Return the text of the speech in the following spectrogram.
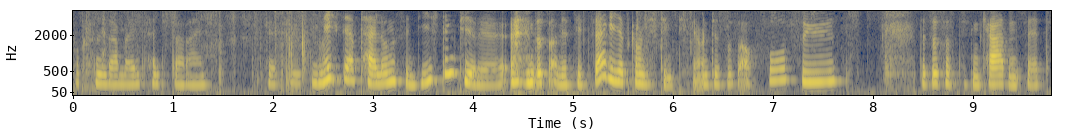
Guckseln da beim Fenster rein. Sehr süß. Die nächste Abteilung sind die Stinktiere. Das waren jetzt die Zwerge, jetzt kommen die Stinktiere. Und das ist auch so süß. Das ist aus diesem Kartenset.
